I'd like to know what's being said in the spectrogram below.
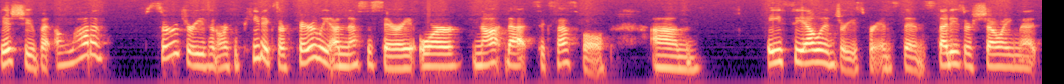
issue, but a lot of surgeries and orthopedics are fairly unnecessary or not that successful. Um, ACL injuries, for instance, studies are showing that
